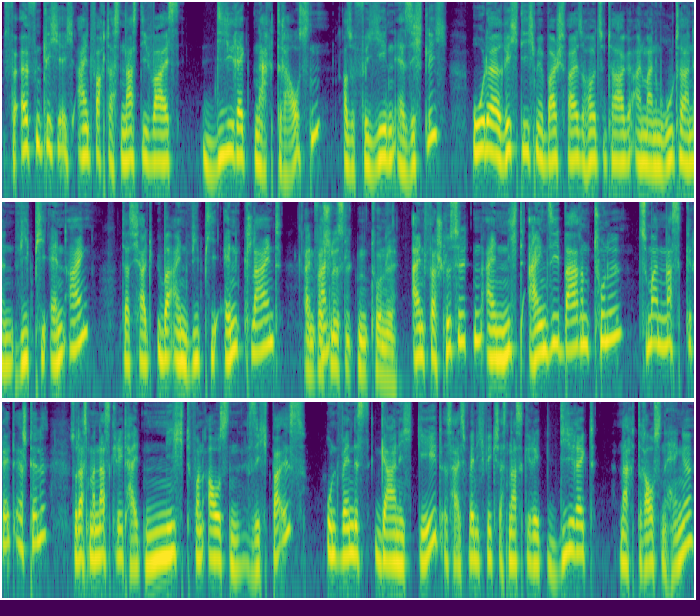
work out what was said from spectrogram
veröffentliche ich einfach das NAS-Device direkt nach draußen, also für jeden ersichtlich, oder richte ich mir beispielsweise heutzutage an meinem Router einen VPN ein, dass ich halt über einen VPN-Client einen verschlüsselten Tunnel. Einen verschlüsselten, einen nicht einsehbaren Tunnel zu meinem NAS-Gerät erstelle, sodass mein NAS-Gerät halt nicht von außen sichtbar ist. Und wenn es gar nicht geht, das heißt, wenn ich wirklich das Nassgerät direkt nach draußen hänge,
